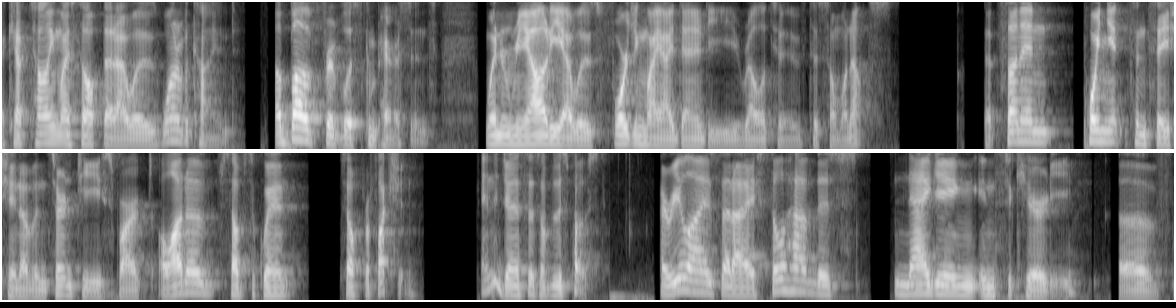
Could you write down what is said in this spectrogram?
I kept telling myself that I was one of a kind, above frivolous comparisons, when in reality I was forging my identity relative to someone else. That sudden, poignant sensation of uncertainty sparked a lot of subsequent self reflection and the genesis of this post. I realized that I still have this nagging insecurity of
